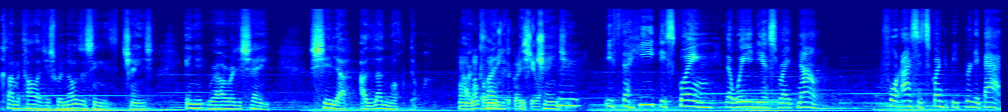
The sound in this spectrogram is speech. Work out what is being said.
climatologists were noticing this change, Inuit were already saying, Sila alangokto. М, Our ну, по-моему, что climate такое is сила. changing. If the heat is going the way it is right now, for us it's going to be pretty bad.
